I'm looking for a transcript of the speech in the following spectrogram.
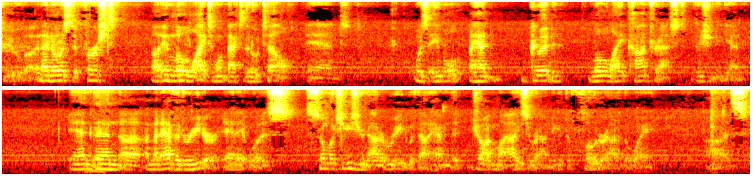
to, uh, and I noticed it first uh, in low light. I went back to the hotel and was able, I had good low light contrast vision again. And then uh, I'm an avid reader, and it was so much easier now to read without having to jog my eyes around to get the floater out of the way. Uh, it's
